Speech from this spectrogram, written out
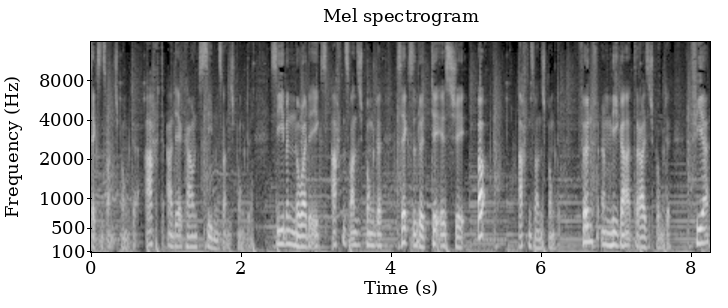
26 Punkte. 8 Anti-Account 27 Punkte. 7 Noah DX 28 Punkte. 6 The TSG oh, 28 Punkte. 5 Miga 30 Punkte. 4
